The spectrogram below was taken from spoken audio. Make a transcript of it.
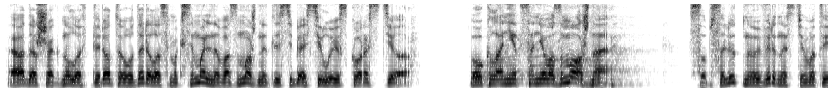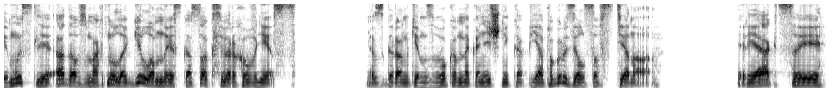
Ада шагнула вперед и ударила с максимально возможной для себя силой и скоростью. «Уклониться невозможно!» С абсолютной уверенностью в этой мысли Ада взмахнула гилом наискосок сверху вниз. С громким звуком наконечник копья погрузился в стену. Реакции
